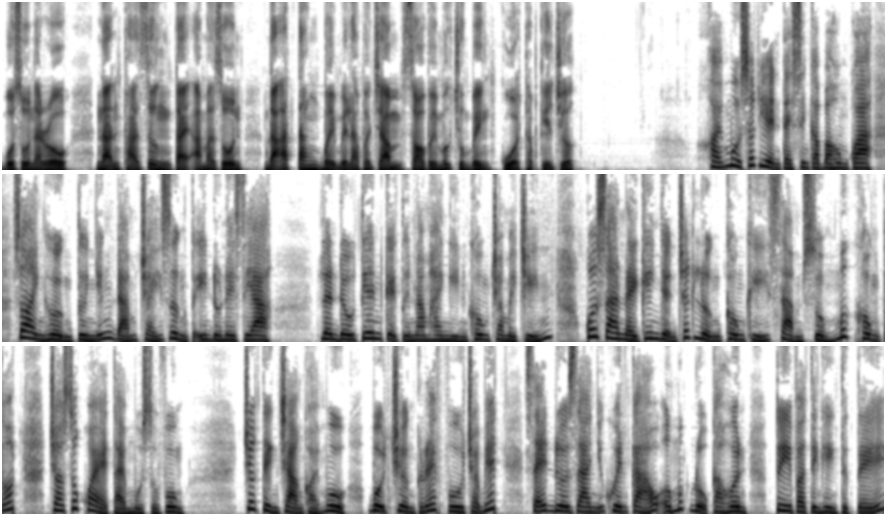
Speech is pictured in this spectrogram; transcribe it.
Bolsonaro, nạn phá rừng tại Amazon đã tăng 75% so với mức trung bình của thập kỷ trước. Khói mù xuất hiện tại Singapore hôm qua do ảnh hưởng từ những đám cháy rừng tại Indonesia. Lần đầu tiên kể từ năm 2019, quốc gia này ghi nhận chất lượng không khí giảm xuống mức không tốt cho sức khỏe tại một số vùng. Trước tình trạng khói mù, Bộ trưởng Greg cho biết sẽ đưa ra những khuyến cáo ở mức độ cao hơn tùy vào tình hình thực tế,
